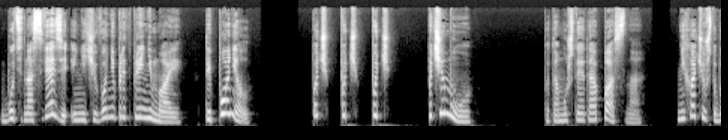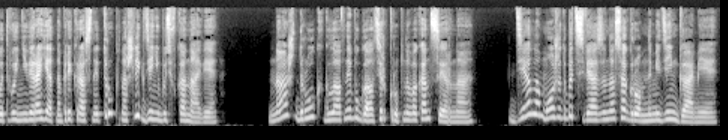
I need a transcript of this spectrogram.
Будь на связи и ничего не предпринимай. Ты понял? Поч, поч, поч, почему? Потому что это опасно. Не хочу, чтобы твой невероятно прекрасный труп нашли где-нибудь в канаве. Наш друг — главный бухгалтер крупного концерна. Дело может быть связано с огромными деньгами.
